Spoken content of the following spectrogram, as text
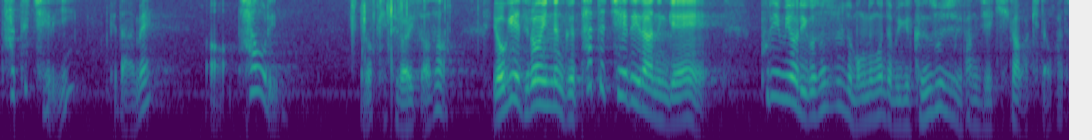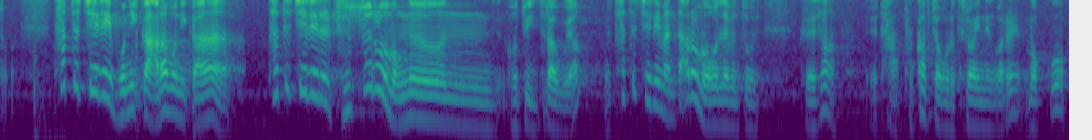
타트체리, 그 다음에 어, 타우린 이렇게 들어 있어서 여기에 들어있는 그 타트 체리라는 게 프리미어 리그 선수들도 먹는 건데 뭐 이게 근소실 방지에 기가 막히다고 하더라고요. 타트 체리 보니까 알아보니까 타트 체리를 주스로 먹는 것도 있더라고요. 타트 체리만 따로 먹으려면 또 그래서 다 복합적으로 들어있는 거를 먹고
